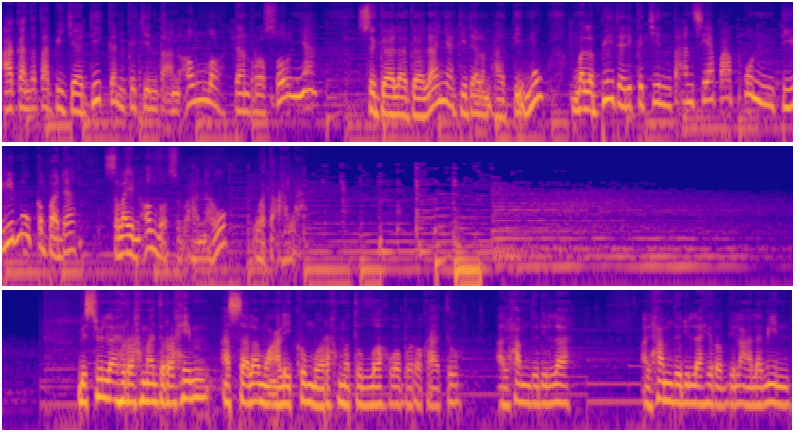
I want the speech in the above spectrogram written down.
Akan tetapi jadikan kecintaan Allah dan Rasulnya segala-galanya di dalam hatimu melebihi dari kecintaan siapa pun dirimu kepada selain Allah Subhanahu wa taala. Bismillahirrahmanirrahim. Assalamualaikum warahmatullahi wabarakatuh. Alhamdulillah. Alhamdulillahi rabbil alamin.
